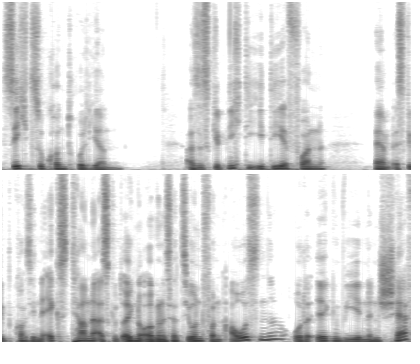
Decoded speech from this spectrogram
sich zu kontrollieren. Also es gibt nicht die Idee von, ähm, es gibt quasi eine externe, es gibt irgendeine Organisation von außen oder irgendwie einen Chef,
